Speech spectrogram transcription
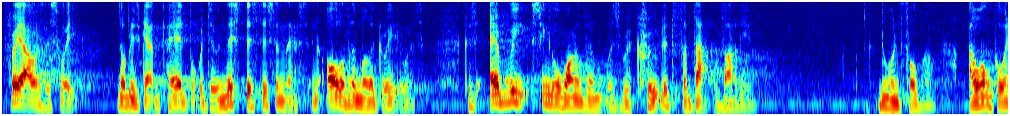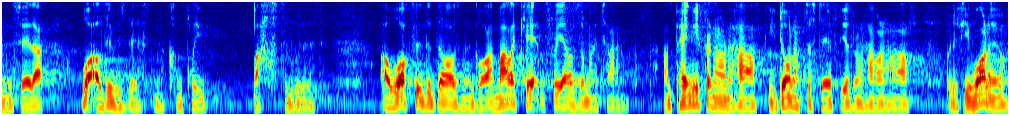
three hours this week, nobody's getting paid, but we're doing this, this, this, and this. And all of them will agree to it. Because every single one of them was recruited for that value. Knowing full well. I won't go in and say that. What I'll do is this I'm a complete bastard with it. I'll walk through the doors and I go, I'm allocating three hours of my time. I'm paying you for an hour and a half. You don't have to stay for the other hour and a half. But if you want to,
